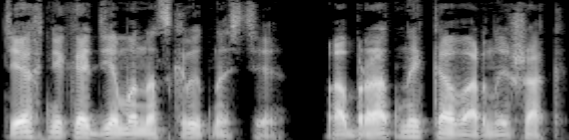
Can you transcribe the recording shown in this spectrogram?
Техника демона скрытности. Обратный коварный шаг.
